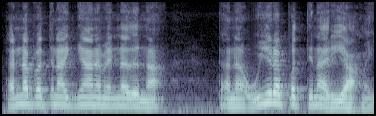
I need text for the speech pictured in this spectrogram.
தன்னை பற்றின அஜானம் என்னதுன்னா தன்னை உயிரை பற்றின அறியாமை.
